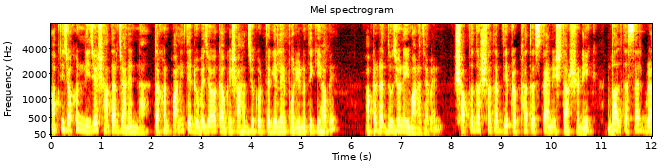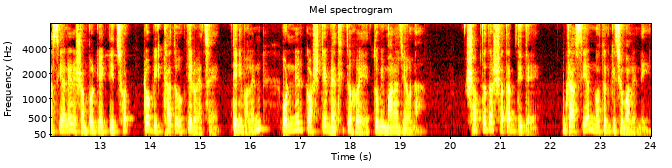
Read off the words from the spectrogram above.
আপনি যখন নিজে সাঁতার জানেন না, তখন পানিতে ডুবে যাওয়া কাউকে সাহায্য করতে গেলে পরিণতি কি হবে? আপনারা দুজনেই মারা যাবেন। সপ্তদশ শতাব্দীর প্রখ্যাত স্প্যানিশ দার্শনিক বালতাসার গ্রাসিয়ানের এ সম্পর্কে একটি ছোট্ট বিখ্যাত উক্তি রয়েছে। তিনি বলেন, অন্যের কষ্টে ব্যথিত হয়ে তুমি মারা যেও না। সপ্তদশ শতাব্দীতে গ্রাসিয়ান নতুন কিছু বলেননি।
